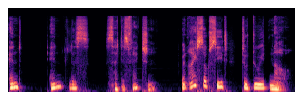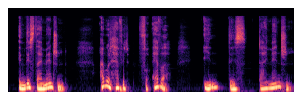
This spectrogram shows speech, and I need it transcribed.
and endless satisfaction. When I succeed to do it now, in this dimension, I will have it forever in this dimension.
